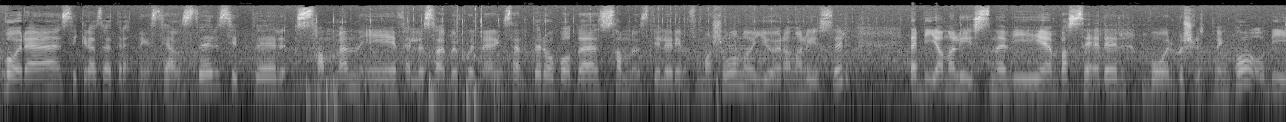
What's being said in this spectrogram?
Våre sikkerhets- og etterretningstjenester sitter sammen i Felles cyberkoordineringssenter og både sammenstiller informasjon og gjør analyser. Det er de analysene vi baserer vår beslutning på, og de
